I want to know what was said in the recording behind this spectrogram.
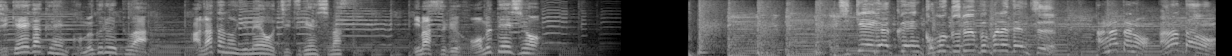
滋慶学園 COMグループはあなたの夢を実現します。今すぐホームページを。滋慶学園 COMグループプレゼンツ。あなたのあなたの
